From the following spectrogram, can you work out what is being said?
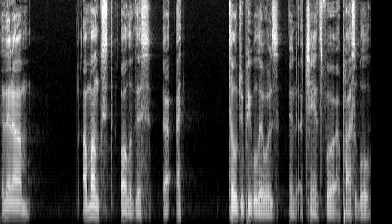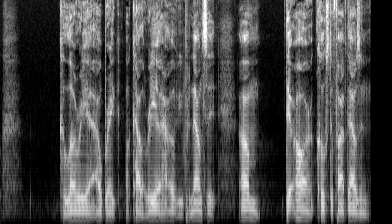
And then, um, amongst all of this, uh, I told you people there was an, a chance for a possible cholera outbreak or cholera, however you pronounce it. Um, there are close to 5,000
